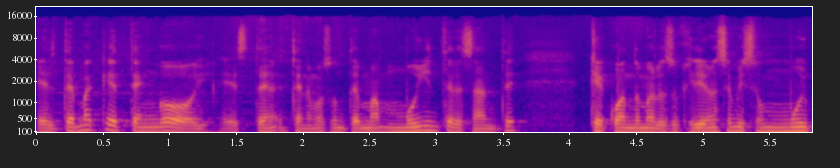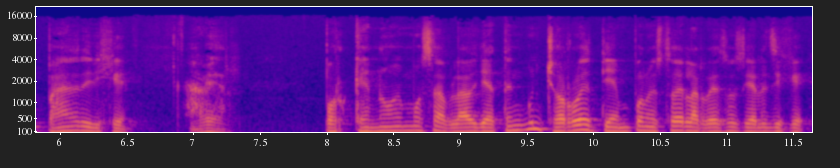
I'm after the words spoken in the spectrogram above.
El tema que tengo hoy, este, tenemos un tema muy interesante que cuando me lo sugirieron se me hizo muy padre y dije, a ver, ¿por qué no hemos hablado? Ya tengo un chorro de tiempo en esto de las redes sociales, dije,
